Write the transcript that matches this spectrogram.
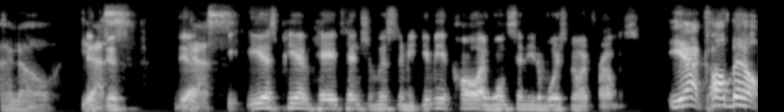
I know. It Yes. just yeah. Yes. ESPN, pay attention, listen to me. Give me a call. I won't send you to voicemail. I promise. Yeah, call Bill.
